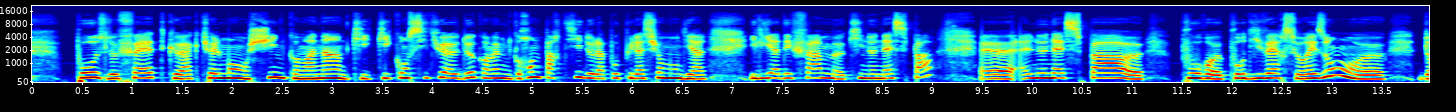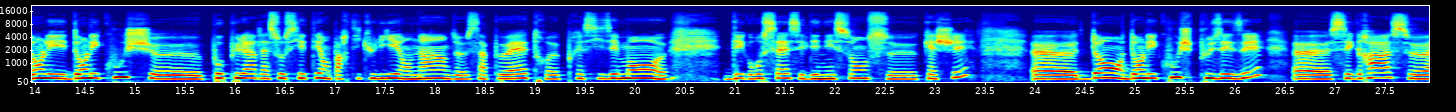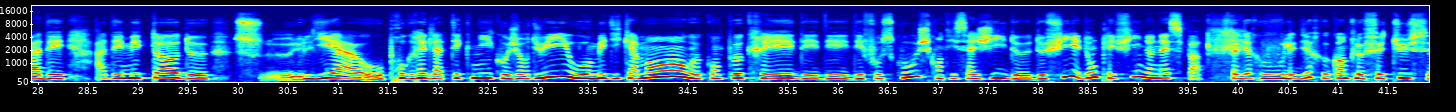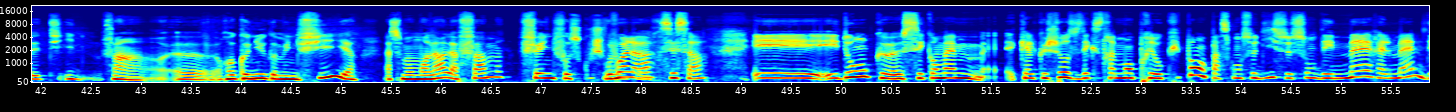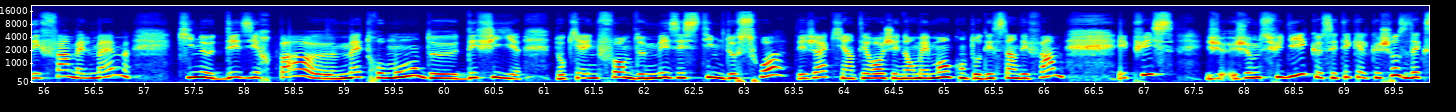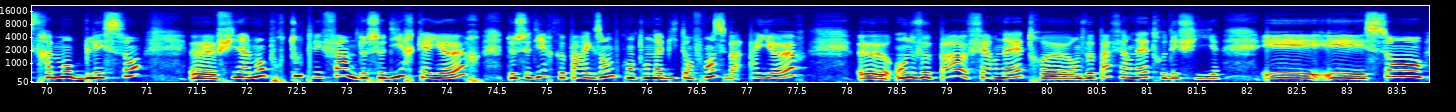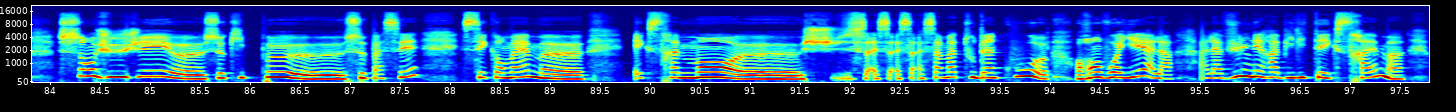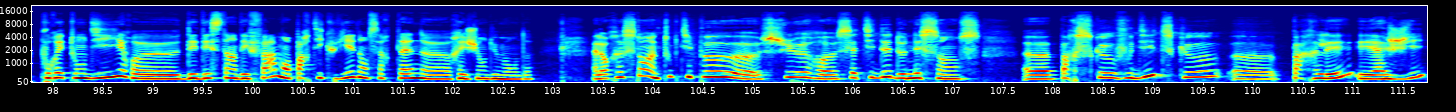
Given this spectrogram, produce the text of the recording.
pose le fait qu'actuellement en Chine comme en Inde, qui, qui constitue à eux deux quand même une grande partie de la population mondiale, il y a des femmes qui ne naissent pas. Euh, elles ne naissent pas euh, pour euh, pour diverses raisons euh, dans les dans les couches euh, populaires de la société en particulier en Inde ça peut être précisément des grossesses et des naissances cachées. Dans dans les couches plus aisées c'est grâce à des à des méthodes liées au progrès de la technique aujourd'hui ou aux médicaments qu'on peut créer des, des, fausses couches quand il s'agit de, de filles et donc les filles ne naissent pas. C'est-à-dire que vous voulez dire que quand le fœtus est enfin euh, reconnu comme une fille, à ce moment-là, la femme fait une fausse couche. Voilà, c'est ça. Et, donc euh, c'est quand même quelque chose d'extrêmement préoccupant parce qu'on se dit ce sont des mères elles-mêmes, des femmes elles-mêmes qui ne désirent pas euh, mettre au monde euh, des filles. Donc il y a une forme de mésestime de soi déjà qui interroge énormément quant au destin des femmes. Et puis je me suis dit que c'était quelque chose d'extrêmement blessant euh, finalement pour toutes les femmes de se dire qu'ailleurs, de se dire que par exemple quand on habite en France, bah ailleurs, euh, on ne veut pas faire naître, euh, on ne veut pas faire naître des filles, et, et sans sans juger ce qui peut se passer, c'est quand même extrêmement euh, ça m'a tout d'un coup euh, renvoyé à la à la vulnérabilité extrême pourrait-on dire euh, des destins des femmes en particulier dans certaines régions du monde. Alors restons un tout petit peu sur cette idée de naissance parce que vous dites que parler et agir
